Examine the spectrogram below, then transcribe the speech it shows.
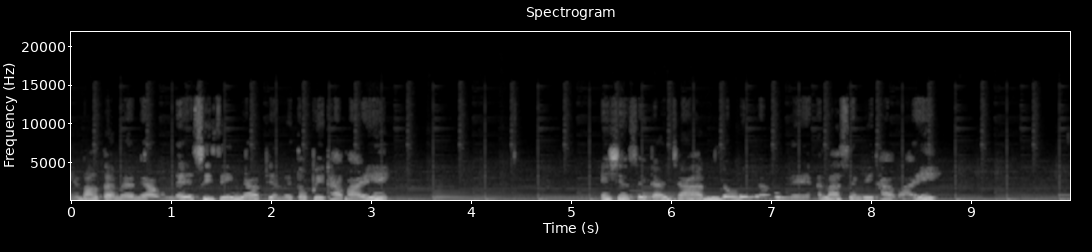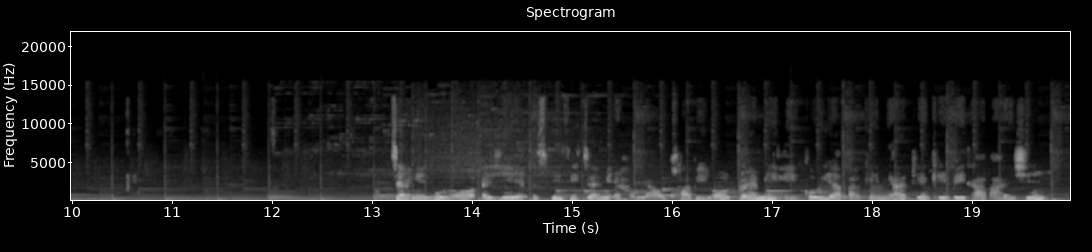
ရင်ပေါက်တန်မန်းများကိုလည်းစီစေးများပြန်လည်တုပ်ပေးထားပါတယ်အရှင်စိတ်တိုင်းကြမီးလုံးလေးများကိုလည်းအလားဆင်ပေးထားပါတယ် ကျန်းကင်းကိုတော့အရင် SPC ကျန်းကင်းအဟောင်းများကိုခွာပြီးတော့တွဲမီလီကိုရီးယားပါကင်းများပြန်ခင်းပေးထားပါတယ်ရှင်။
